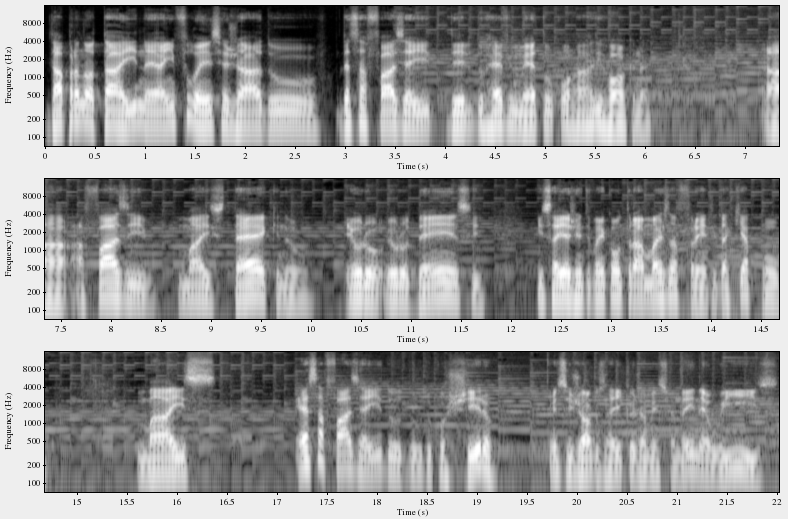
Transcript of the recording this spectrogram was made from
Dá para notar aí, né, a influência já do dessa fase aí dele do heavy metal com hard rock, né? A, a fase mais techno, euro, eurodance, isso aí a gente vai encontrar mais na frente daqui a pouco. Mas essa fase aí do, do, do Koshiro, com esses jogos aí que eu já mencionei, né, Wiz,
